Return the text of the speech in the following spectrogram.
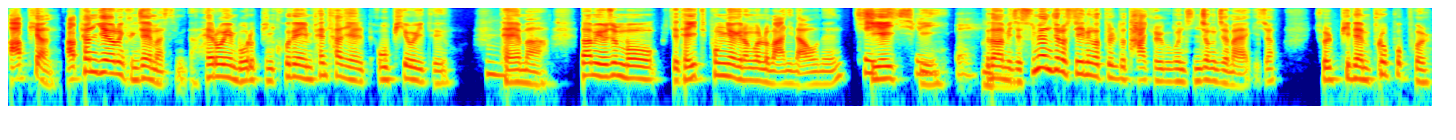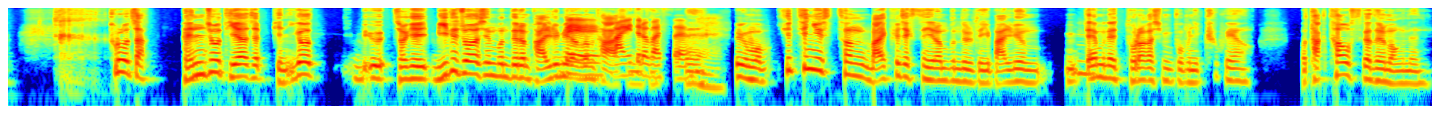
아편, 아편 계열은 굉장히 많습니다. 헤로인, 모르핀, 코데인, 펜타닐, 오피오이드, 음. 대마. 그다음에 요즘 뭐 이렇게 데이트 폭력 이런 걸로 많이 나오는 GHB. 네. 그다음에 이제 수면제로 쓰이는 것들도 다 결국은 진정제 마약이죠. 졸피뎀, 프로포폴, 프로작, 벤조디아제핀. 이거 미- 저기 미드 좋아하시는 분들은 발륨이라고 네, 하면 다 아십니다. 많이 들어봤어요. 네. 네. 그리고 뭐 휘트니 휴스턴, 마이클 잭슨 이런 분들도 이 발륨 음. 때문에 돌아가신 부분이 크고요. 뭐 닥터하우스가 늘 먹는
